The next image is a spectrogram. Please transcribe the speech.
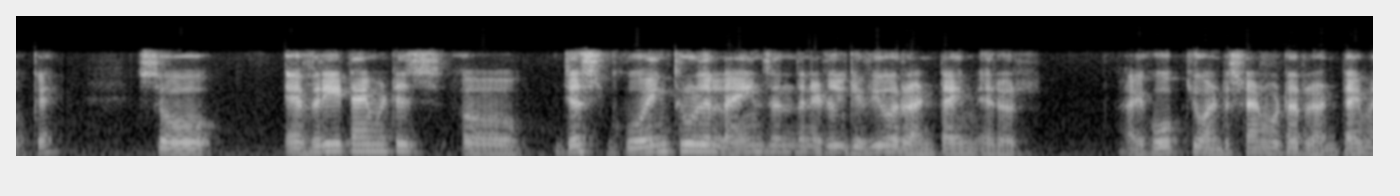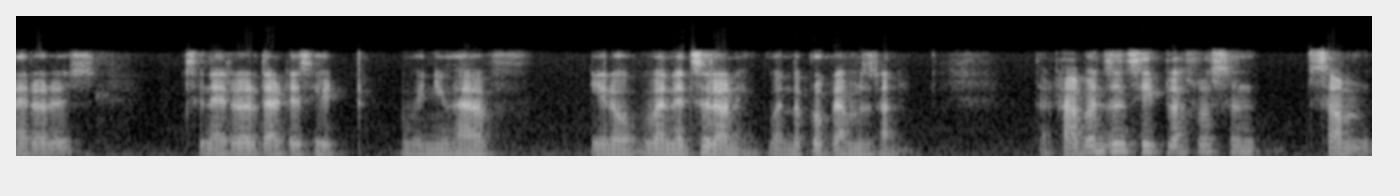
OK, so every time it is uh, just going through the lines and then it will give you a runtime error. I hope you understand what a runtime error is. It's an error that is hit when you have, you know, when it's running, when the program is running. That happens in C++ in some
